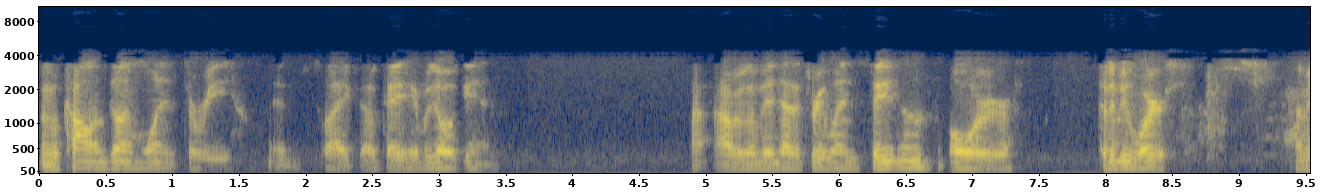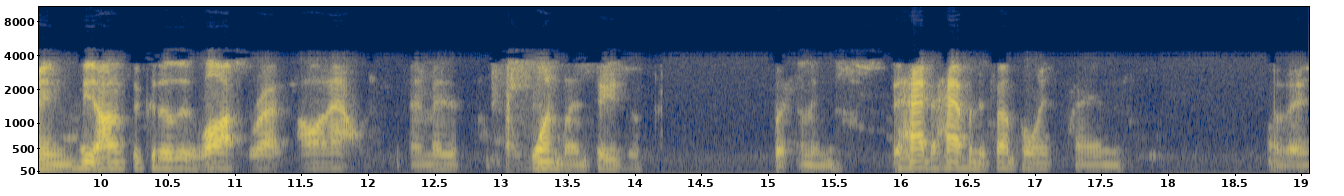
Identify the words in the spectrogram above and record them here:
when Collins going one and three, it's like okay, here we go again. Are we going to be another three win season, or could it be worse? I mean, he honestly could have just lost right on out and made it a one win season. But I mean, it had to happen at some point, and well, they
